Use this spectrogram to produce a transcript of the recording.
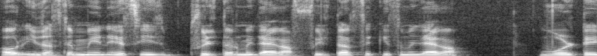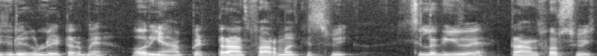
और इधर से मेन एसी फ़िल्टर में जाएगा फ़िल्टर से किसमें जाएगा? वोल्टेज रेगुलेटर में, और यहाँ पे ट्रांसफार्मर की स्विच लगी हुई है ट्रांसफ़र स्विच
